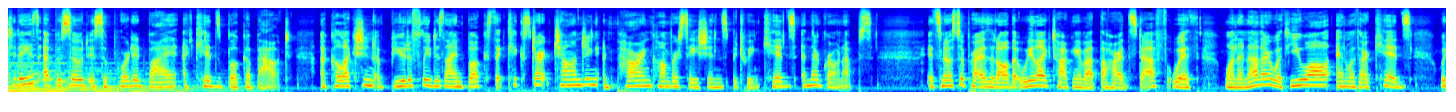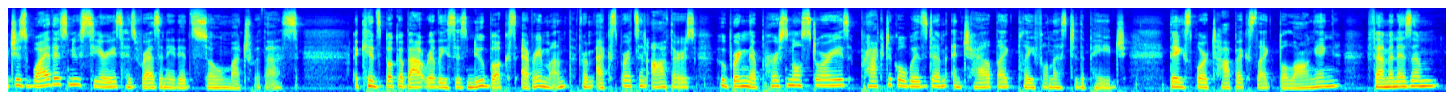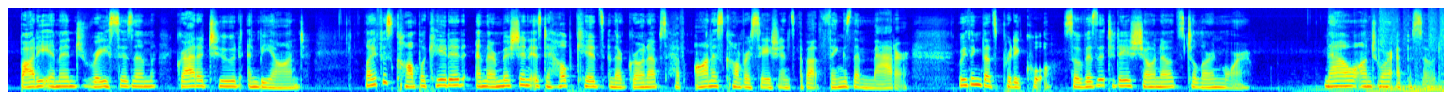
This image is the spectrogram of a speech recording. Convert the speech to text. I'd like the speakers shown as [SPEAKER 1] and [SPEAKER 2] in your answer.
[SPEAKER 1] Today's episode is supported by A Kid's Book About, a collection of beautifully designed books that kickstart challenging and empowering conversations between kids and their grown-ups. It's no surprise at all that we like talking about the hard stuff with one another, with you all, and with our kids, which is why this new series has resonated so much with us. A Kids Book About releases new books every month from experts and authors who bring their personal stories, practical wisdom, and childlike playfulness to the page. They explore topics like belonging, feminism, body image, racism, gratitude, and beyond. Life is complicated, and their mission is to help kids and their grown-ups have honest conversations about things that matter. We think that's pretty cool, so visit today's show notes to learn more. Now, onto our episode.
